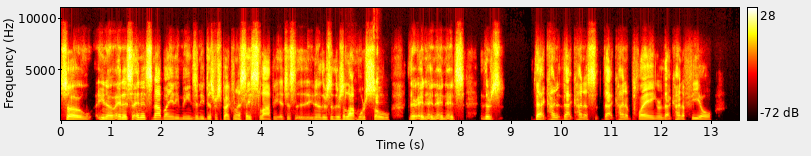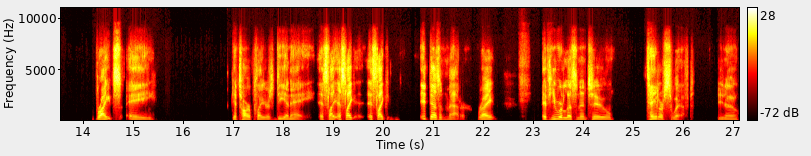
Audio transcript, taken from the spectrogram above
So, you know, and it's and it's not by any means any disrespect when I say sloppy. It's just uh, you know, there's there's a lot more soul there, and and and it's there's that kind of that kind of that kind of playing or that kind of feel writes a guitar player's DNA. It's like it's like it's like it doesn't matter, right? If you were listening to Taylor Swift, you know,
